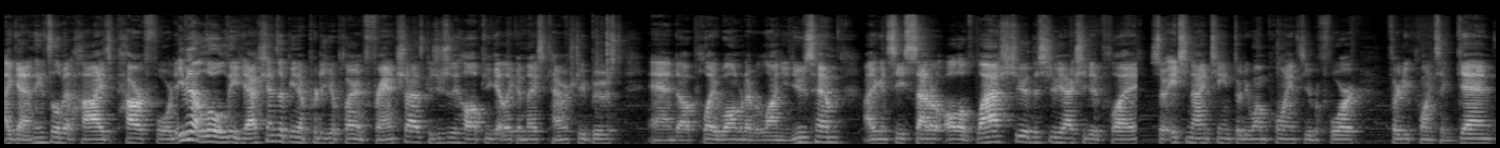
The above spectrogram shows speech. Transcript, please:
Again, I think it's a little bit high. He's power forward. Even at low elite, he actually ends up being a pretty good player in franchise because usually he'll help you get like a nice chemistry boost and uh, play well in whatever line you use him. Uh, you can see out all of last year. This year he actually did play. So 18-19, 31 points. Year before, 30 points again.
